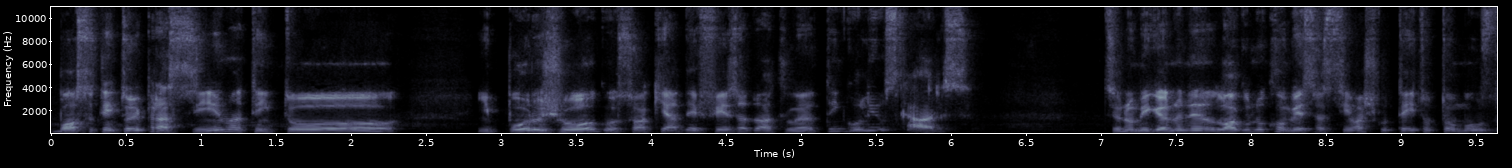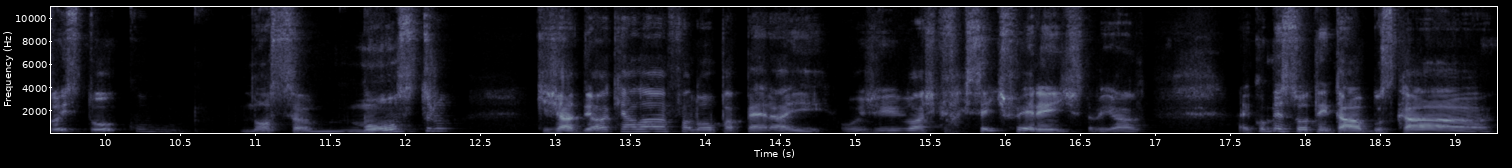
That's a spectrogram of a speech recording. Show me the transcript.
Boston tentou ir para cima, tentou impor o jogo, só que a defesa do Atlanta engoliu os caras. Se eu não me engano, né, logo no começo, assim, eu acho que o Tatum tomou uns dois tocos, nossa, monstro, que já deu aquela, falou, opa, pera aí, hoje eu acho que vai ser diferente, tá ligado? Aí começou a tentar buscar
